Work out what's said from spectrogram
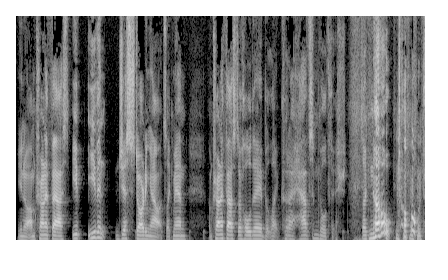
you know, I'm trying to fast, e- even just starting out. It's like, man, I'm trying to fast the whole day, but like, could I have some goldfish? It's like, no, don't,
